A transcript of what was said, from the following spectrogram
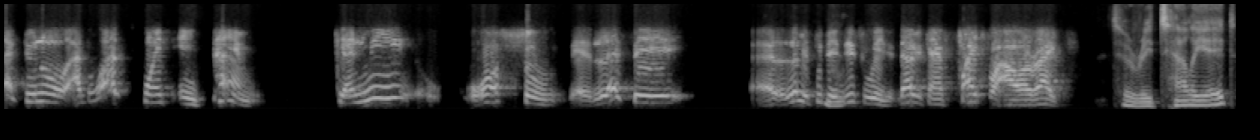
like to know at what point in time can we also, uh, let's say, uh, let me put it this way, that we can fight for our rights? To retaliate?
